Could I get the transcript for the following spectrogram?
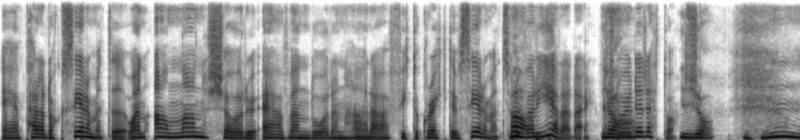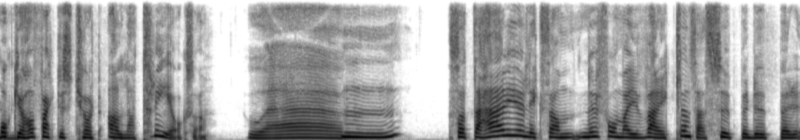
eh, Paradox-serumet i och en annan kör du även då den här uh, Phytocorrective-serumet, så ja. du varierar där. Förstår ja. jag det rätt då? Ja, mm. och jag har faktiskt kört alla tre också. Wow! Mm. Så att det här är ju liksom, nu får man ju verkligen så här superduper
